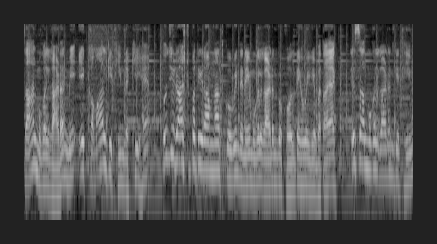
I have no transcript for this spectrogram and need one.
साल मुगल गार्डन में एक कमाल की थीम रखी है। तो जी, राष्ट्रपति रामनाथ कोविंद ने मुगल गार्डन को खोलते हुए ये बताया, इस साल मुगल गार्डन की थीम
